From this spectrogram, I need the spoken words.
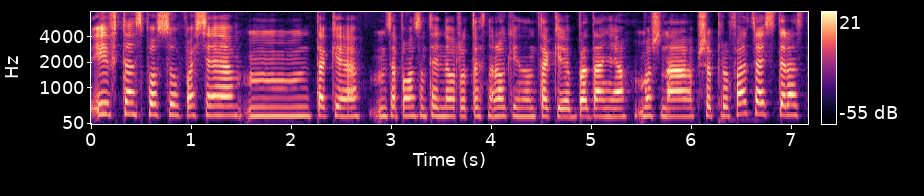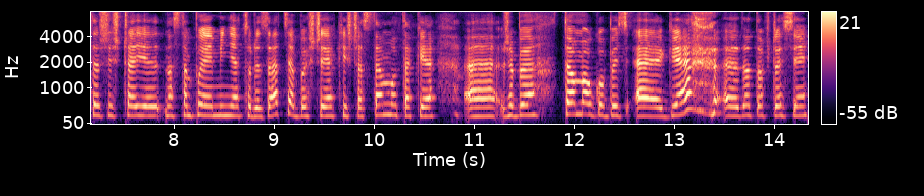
I w ten sposób właśnie mm, takie, za pomocą tej neurotechnologii, no, takie badania można przeprowadzać. Teraz też jeszcze je, następuje miniaturyzacja, bo jeszcze jakiś czas temu takie, e, żeby to mogło być EEG, no to wcześniej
